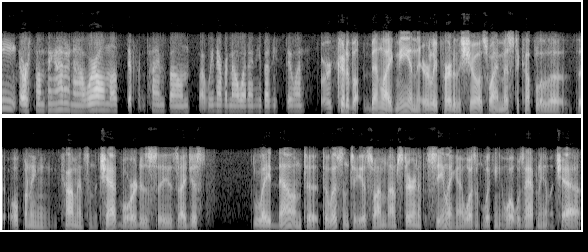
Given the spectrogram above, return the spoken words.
eat or something. I don't know. We're all in those different time zones, so we never know what anybody's doing. or it could have been like me in the early part of the show. That's why I missed a couple of the the opening comments on the chat board. Is is I just laid down to to listen to you, so I'm I'm staring at the ceiling. I wasn't looking at what was happening in the chat.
